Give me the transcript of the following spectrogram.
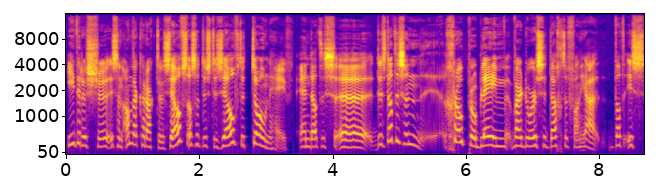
Iedere she is een ander karakter, zelfs als het dus dezelfde toon heeft. En dat is, eh, dus dat is een eh, groot probleem, waardoor ze dachten van ja, dat is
